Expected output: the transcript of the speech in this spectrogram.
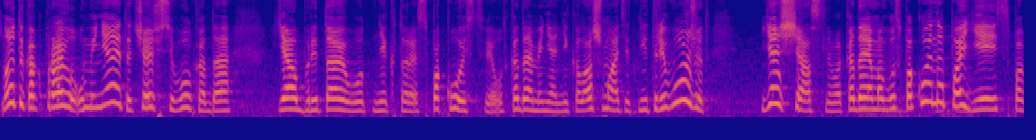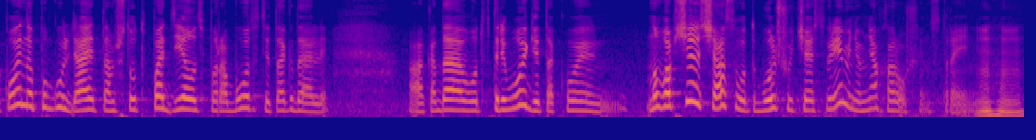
Но это, как правило, у меня это чаще всего, когда я обретаю вот некоторое спокойствие. Вот когда меня не калашматит, не тревожит, я счастлива, когда я могу спокойно поесть, спокойно погулять, там что-то поделать, поработать и так далее. А когда вот в тревоге такое... Ну, вообще сейчас вот большую часть времени у меня хорошее настроение. Угу.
